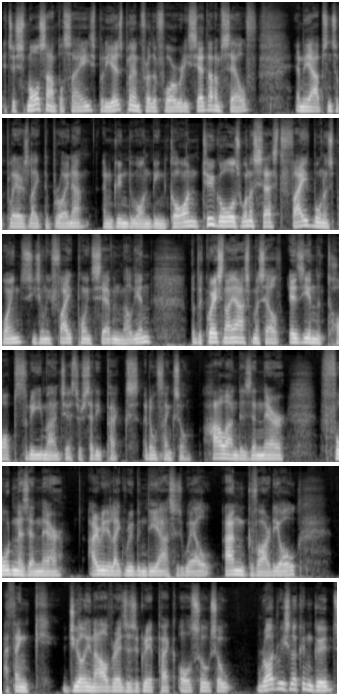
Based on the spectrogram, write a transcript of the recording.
It's a small sample size, but he is playing further forward. He said that himself in the absence of players like De Bruyne and Gundogan being gone. Two goals, one assist, five bonus points. He's only 5.7 million. But the question I ask myself is he in the top three Manchester City picks? I don't think so. Haaland is in there, Foden is in there. I really like Ruben Dias as well, and Gvardiol. I think Julian Alvarez is a great pick also. So Rodri's looking good,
